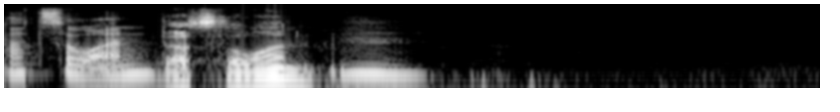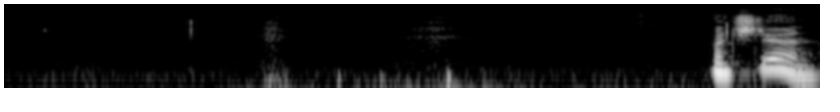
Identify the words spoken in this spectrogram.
That's the one. That's the one. Mm. What you doing?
